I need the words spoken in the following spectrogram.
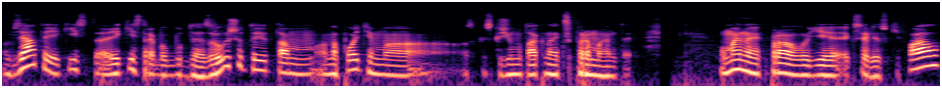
взяти, якісь, якісь треба буде залишити там на потім, скажімо так, на експерименти. У мене, як правило, є Excel файл,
